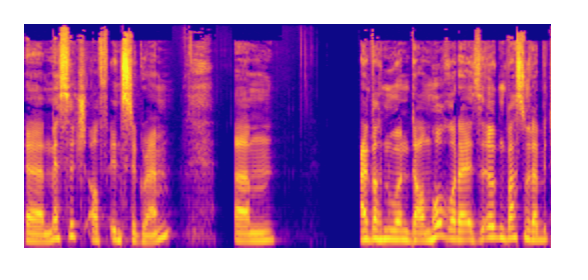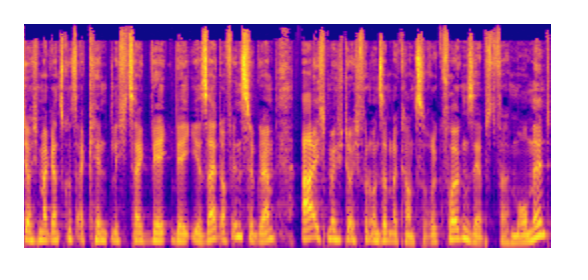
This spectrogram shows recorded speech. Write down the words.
äh, Message auf Instagram. Ähm, einfach nur einen Daumen hoch oder irgendwas, nur damit ihr euch mal ganz kurz erkenntlich zeigt, wer, wer ihr seid auf Instagram. A, ich möchte euch von unserem Account zurückfolgen, selbst vermurmelnd.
